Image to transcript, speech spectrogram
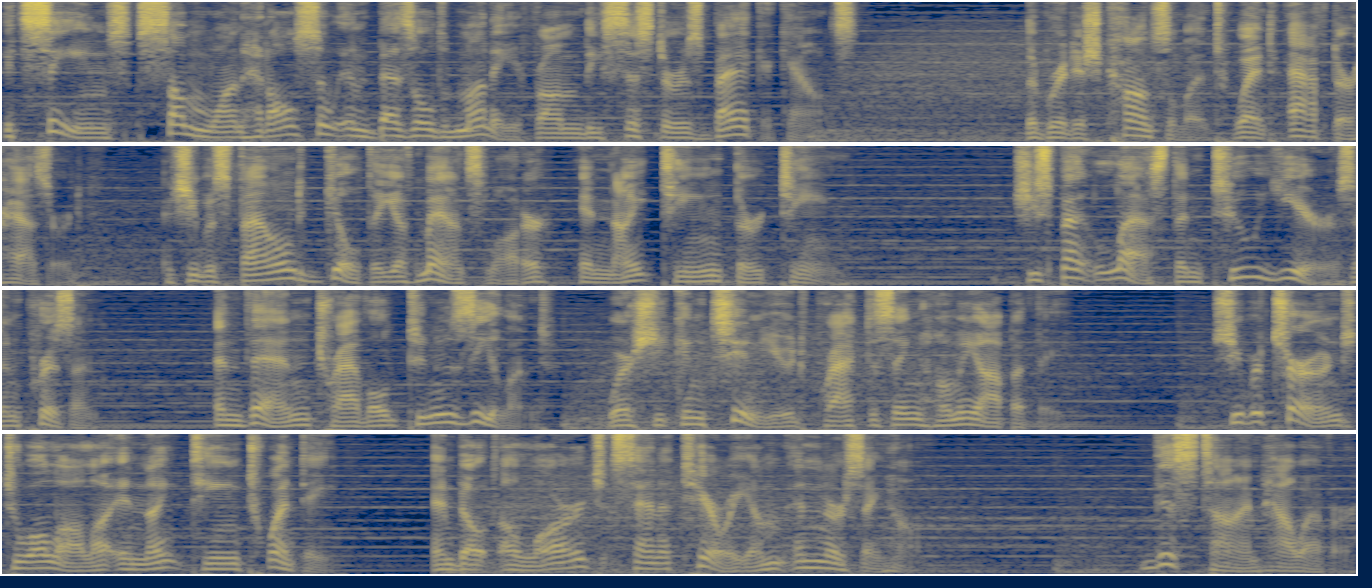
It seems someone had also embezzled money from the sisters' bank accounts. The British consulate went after Hazzard, and she was found guilty of manslaughter in 1913. She spent less than two years in prison and then traveled to New Zealand, where she continued practicing homeopathy. She returned to Olalla in 1920 and built a large sanitarium and nursing home. This time, however,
